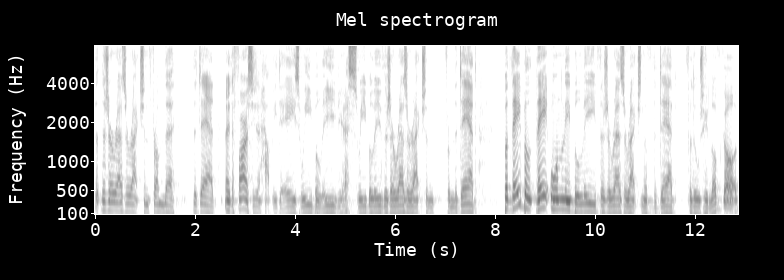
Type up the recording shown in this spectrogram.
that there's a resurrection from the, the dead. Now, the Pharisees are happy days. We believe, yes, we believe there's a resurrection from the dead. But they, be, they only believe there's a resurrection of the dead for those who love God.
